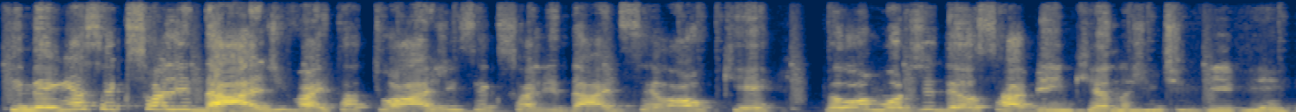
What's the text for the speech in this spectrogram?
Que nem a sexualidade, vai tatuagem, sexualidade, sei lá o quê. Pelo amor de Deus, sabe? Em que ano a gente vive?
